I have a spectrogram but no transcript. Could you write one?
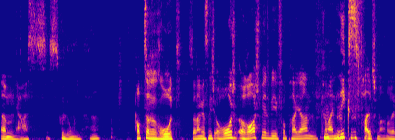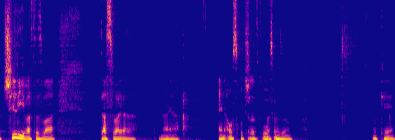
Ähm, ja, es, ist- es ist gelungen. Ne? Hauptsache rot. solange es nicht orange, orange wird wie vor paar Jahren, kann man nix falsch machen. Oder Chili, was das war. Das war ja, naja, ein Ausrutscher. So. Okay.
